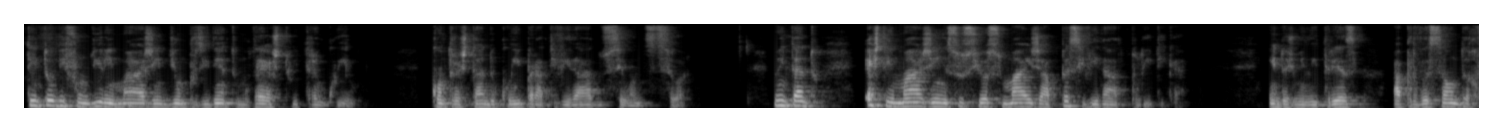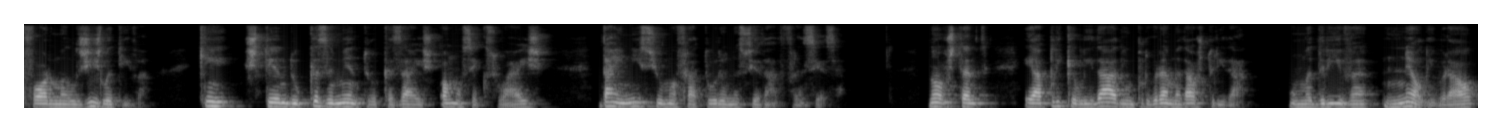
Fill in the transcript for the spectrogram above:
tentou difundir a imagem de um presidente modesto e tranquilo, contrastando com a hiperatividade do seu antecessor. No entanto, esta imagem associou-se mais à passividade política. Em 2013, a aprovação da reforma legislativa, que estende o casamento a casais homossexuais, dá início a uma fratura na sociedade francesa. Não obstante, é a aplicabilidade de um programa de austeridade, uma deriva neoliberal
